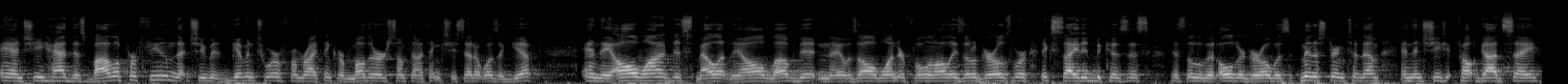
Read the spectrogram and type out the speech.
and she had this bottle of perfume that she was given to her from, her, I think, her mother or something. I think she said it was a gift. And they all wanted to smell it, and they all loved it, and it was all wonderful. And all these little girls were excited because this, this little bit older girl was ministering to them. And then she felt God say,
